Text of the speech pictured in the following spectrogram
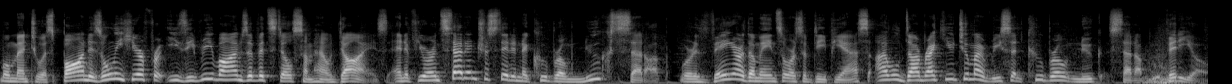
Momentous Bond is only here for easy revives if it still somehow dies, and if you're instead interested in a Kubrow Nuke setup, where they are the main source of DPS, I will direct you to my recent Kubrow Nuke setup video.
